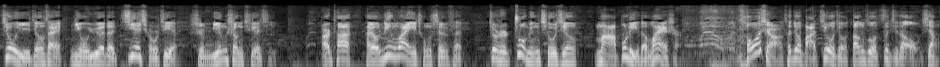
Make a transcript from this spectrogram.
就已经在纽约的街球界是名声鹊起，而他还有另外一重身份，就是著名球星马布里的外甥。从小他就把舅舅当做自己的偶像，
